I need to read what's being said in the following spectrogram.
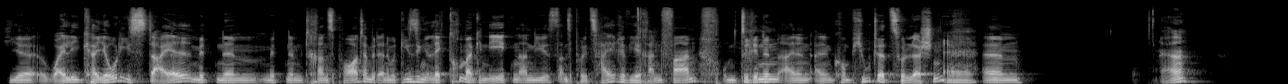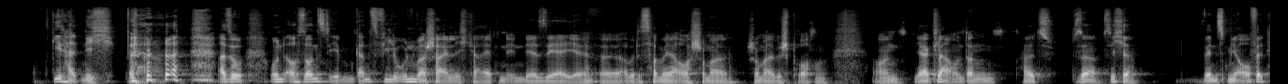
hier Wiley Coyote-Style mit einem mit einem Transporter, mit einem riesigen Elektromagneten an die, ans Polizeirevier ranfahren, um drinnen einen, einen Computer zu löschen. Äh. Ähm, ja, geht halt nicht. also und auch sonst eben ganz viele Unwahrscheinlichkeiten in der Serie, äh, aber das haben wir ja auch schon mal schon mal besprochen. Und ja klar, und dann halt ja, sicher, wenn es mir auffällt.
